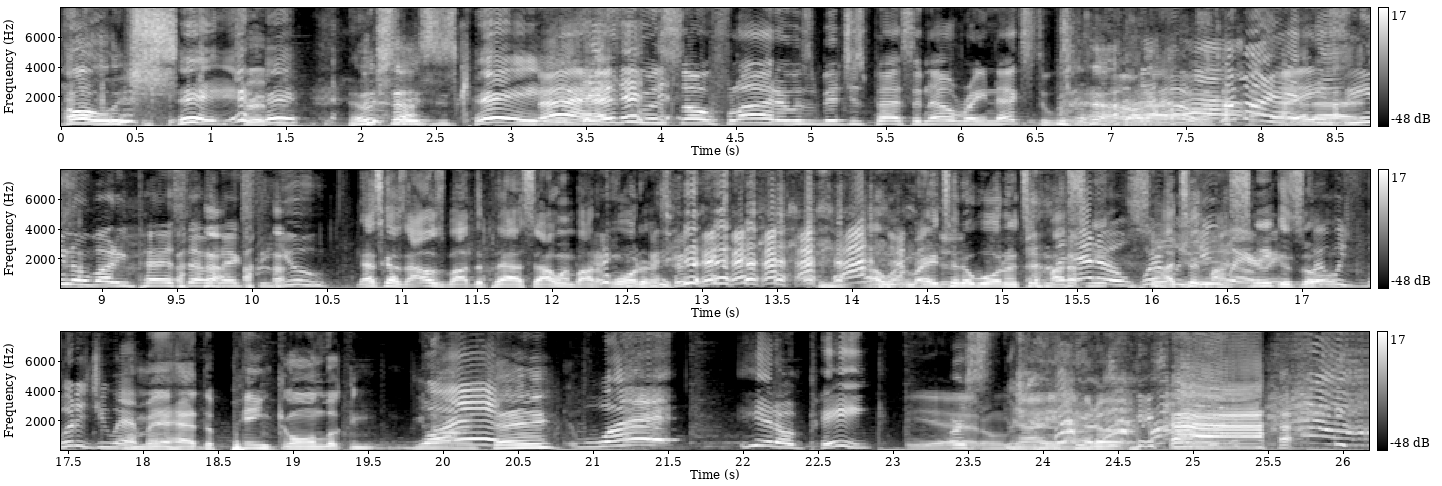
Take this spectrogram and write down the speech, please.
oh shit, Tripping. those shits is crazy. Nah, Hezzy was so fly, there was bitches passing out right next to it. I don't know. Come on, I ain't seen nobody pass out next to you. That's because I was about to pass. out. I went by the water. I went right to the water and took my Heather, sneakers. I took my sneakers Where off. was, what did you have? My have? man had the pink on, looking. You know what I'm What? saying? What? He had on pink. Yeah, Or I s- don't Nah, yeah, Hedo,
